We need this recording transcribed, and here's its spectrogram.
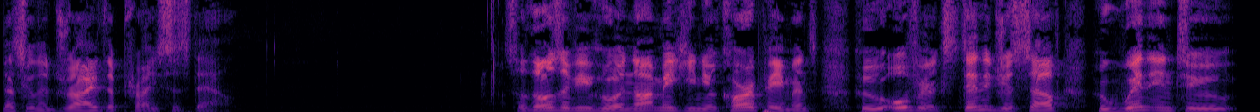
That's going to drive the prices down. So those of you who are not making your car payments, who overextended yourself, who went into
